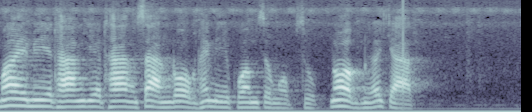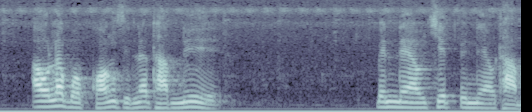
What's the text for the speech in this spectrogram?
ไม่มีทางเยือทางสร้างโลกให้มีความสงบสุข นอกเหนือจาก เอาระบบของศีลธรรมนี่ เป็นแนวคิดเป็นแนวธรรม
